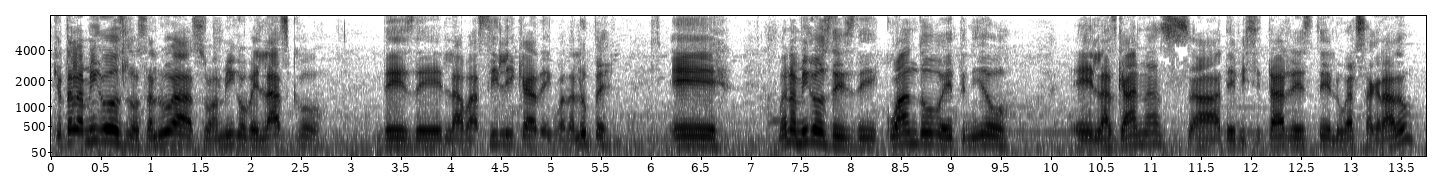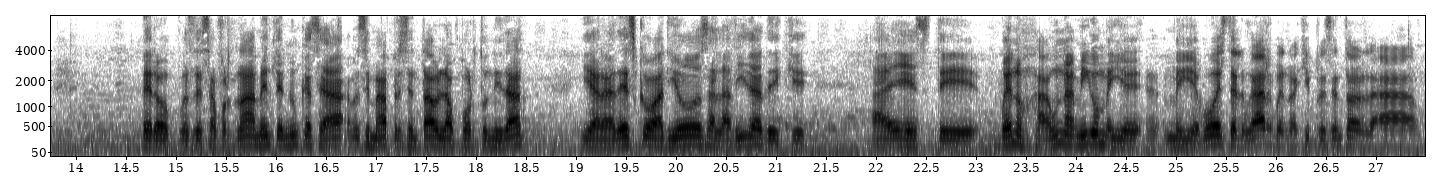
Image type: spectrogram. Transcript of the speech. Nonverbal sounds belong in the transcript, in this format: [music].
¿Qué tal amigos? Los saluda su amigo Velasco desde la Basílica de Guadalupe. Eh, bueno amigos, desde cuando he tenido eh, las ganas uh, de visitar este lugar sagrado, pero pues desafortunadamente nunca se, ha, se, me ha presentado la oportunidad y agradezco a Dios, a la vida de que a este, bueno, a un amigo me, me llevó a este lugar, bueno aquí presento a, a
